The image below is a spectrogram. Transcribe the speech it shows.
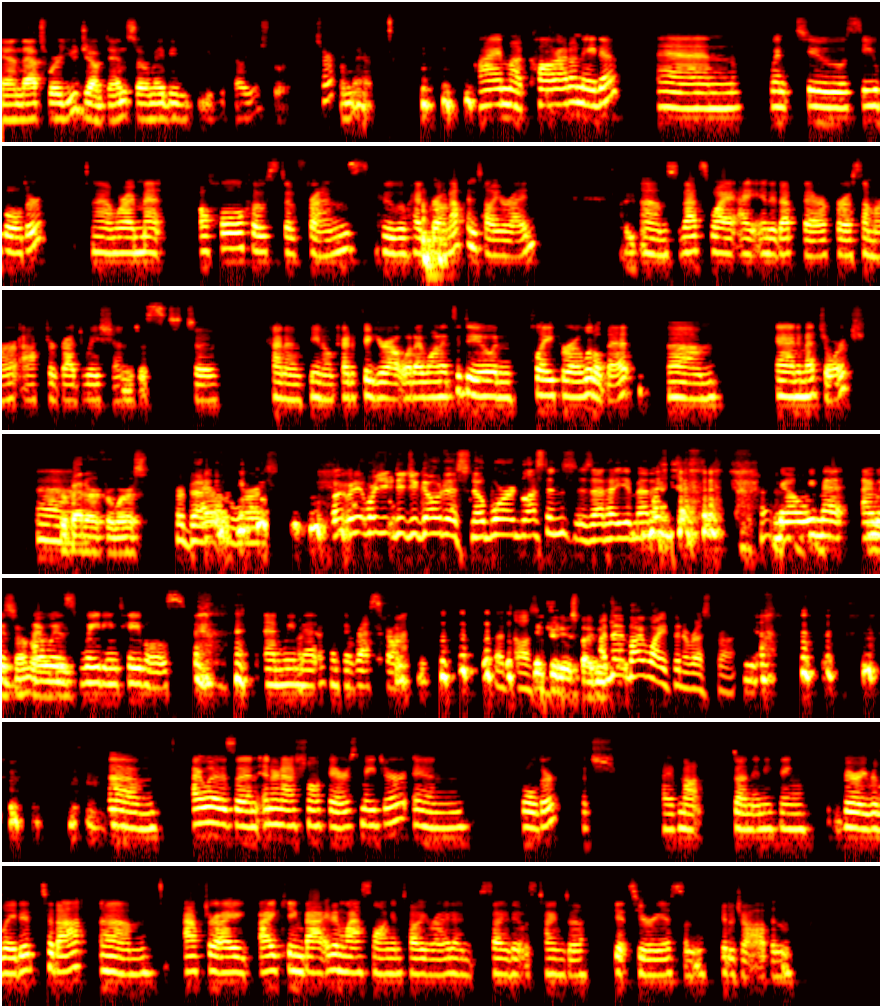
and that's where you jumped in. So maybe you could tell your story. Sure. From there. I'm a Colorado native and went to CU Boulder, uh, where I met a whole host of friends who had grown up in Telluride. Right. Um, so that's why I ended up there for a summer after graduation, just to kind of, you know, try to figure out what I wanted to do and play for a little bit. Um, and I met George. Um, for better or for worse? For better or for worse. Were you, did you go to snowboard lessons? Is that how you met him? no, we met. I was summer, I was waiting tables, and we met in a restaurant. That's awesome. Introduced by me. I met my wife in a restaurant. Yeah. um, I was an international affairs major in Boulder, which I have not done anything very related to that. Um, after I I came back, it didn't last long in Telluride. I decided it was time to get serious and get a job. And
